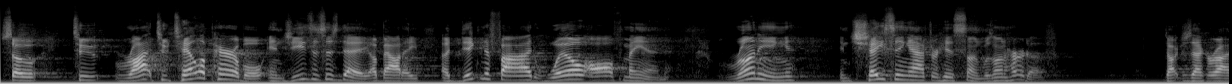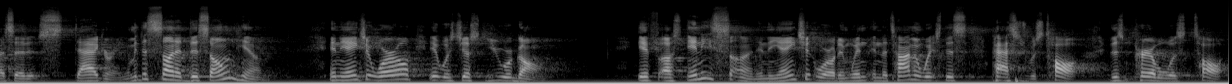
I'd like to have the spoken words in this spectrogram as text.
So to write to tell a parable in Jesus' day about a, a dignified, well-off man running and chasing after his son was unheard of. Dr. Zachariah said it's staggering. I mean, this son had disowned him. In the ancient world, it was just you were gone. If us, any son in the ancient world, and when in the time in which this passage was taught, this parable was taught,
